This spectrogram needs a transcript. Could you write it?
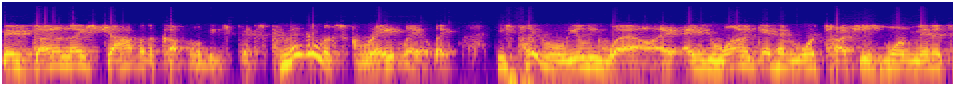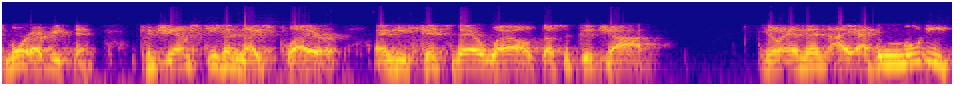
They've done a nice job with a couple of these picks. Kuminga looks great lately. He's played really well, and you want to get him more touches, more minutes, more everything. Podziemski's a nice player, and he fits there well, does a good job. You know, and then I, I think Moody,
